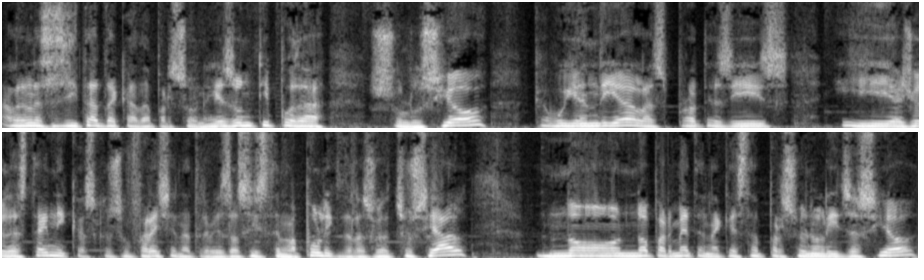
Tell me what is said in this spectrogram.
a la necessitat de cada persona. I és un tipus de solució que avui en dia les pròtesis i ajudes tècniques que s'ofereixen a través del sistema públic de la Seguretat Social no, no permeten aquesta personalització,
